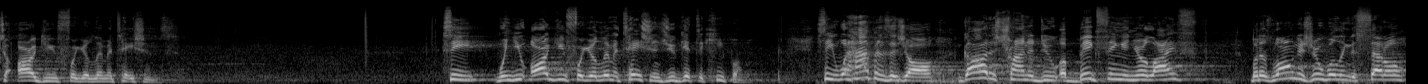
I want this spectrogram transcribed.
to argue for your limitations. See, when you argue for your limitations, you get to keep them. See, what happens is, y'all, God is trying to do a big thing in your life, but as long as you're willing to settle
